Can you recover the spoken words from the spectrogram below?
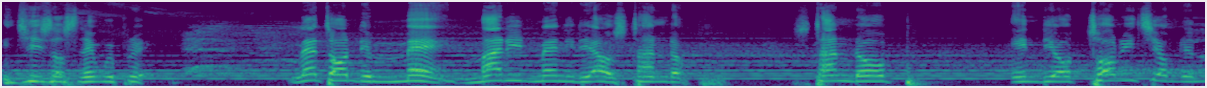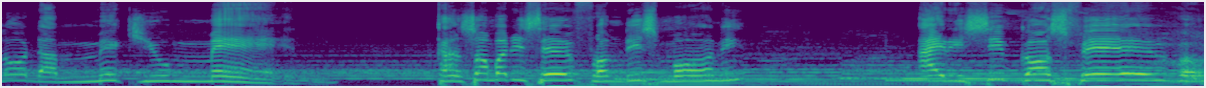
In Jesus' name we pray. Let all the men, married men in the house, stand up. Stand up in the authority of the Lord that make you men. Can somebody say from this morning, I receive God's favor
